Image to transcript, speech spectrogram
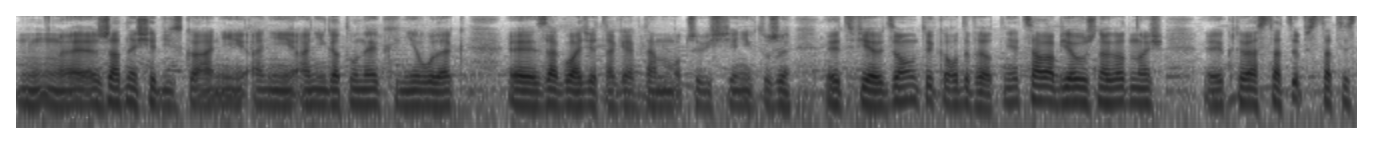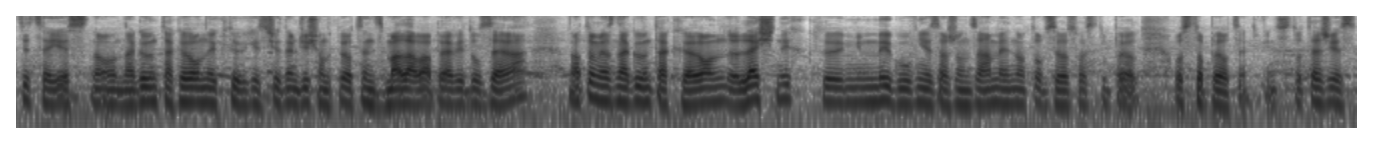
mm, żadne siedlisko ani, ani, ani gatunek nie uległ zagładzie, tak jak tam oczywiście niektórzy twierdzą, tylko odwrotnie. Cała bioróżnorodność, która w statystyce jest no, na gruntach rolnych, których jest 70%, zmalała prawie do zera, natomiast na gruntach leśnych, którymi my głównie zarządzamy, no to wzrosła 100%, o 100%, więc to też jest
